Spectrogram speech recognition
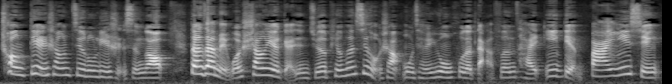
创电商记录历史新高。但在美国商业改进局的评分系统上，目前用户的打分才一点八一星，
